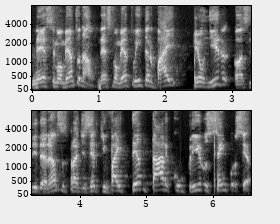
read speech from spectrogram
Nesse momento, não. Nesse momento, o Inter vai reunir as lideranças para dizer que vai tentar cumprir os 100%.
